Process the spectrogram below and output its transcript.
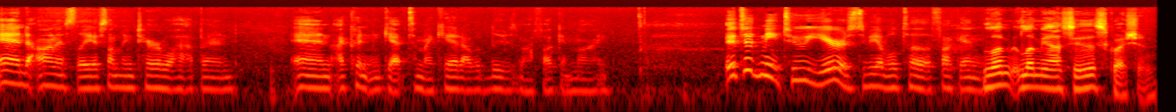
And honestly, if something terrible happened, and I couldn't get to my kid, I would lose my fucking mind. It took me two years to be able to fucking. let me, let me ask you this question.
